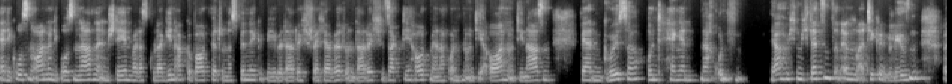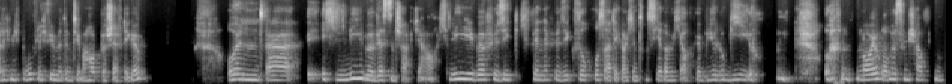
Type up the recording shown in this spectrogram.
ja, die großen Ohren und die großen Nasen entstehen, weil das Kollagen abgebaut wird und das Bindegewebe dadurch schwächer wird und dadurch sackt die Haut mehr nach unten und die Ohren und die Nasen werden größer und hängen nach unten. Ja, habe ich nämlich letztens in irgendeinem Artikel gelesen, weil ich mich beruflich viel mit dem Thema Haut beschäftige. Und äh, ich liebe Wissenschaft ja auch. Ich liebe Physik. Ich finde Physik so großartig, aber ich interessiere mich auch für Biologie und, und Neurowissenschaften.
